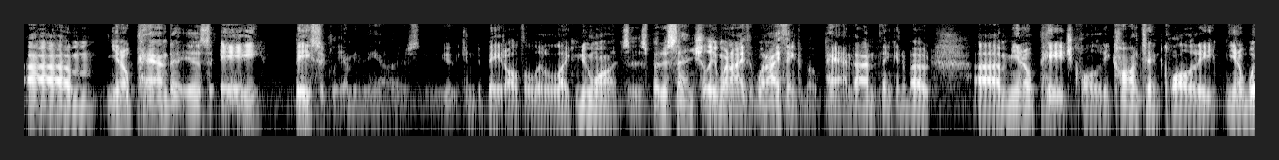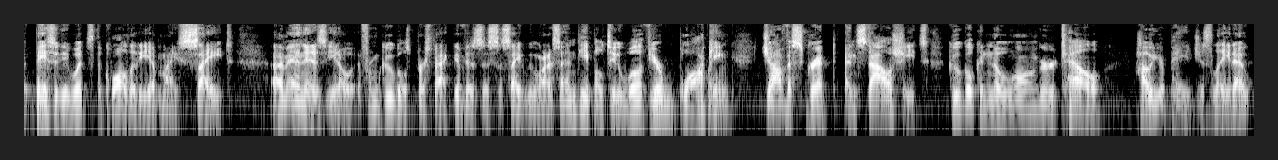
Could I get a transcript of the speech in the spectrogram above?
Um, you know, Panda is a basically. I mean, you know, there's you can debate all the little like nuances, but essentially, when I when I think about Panda, I'm thinking about um, you know page quality, content quality. You know, what basically what's the quality of my site. Um, and is you know from Google's perspective, is this a site we want to send people to? Well, if you're blocking JavaScript and style sheets, Google can no longer tell how your page is laid out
